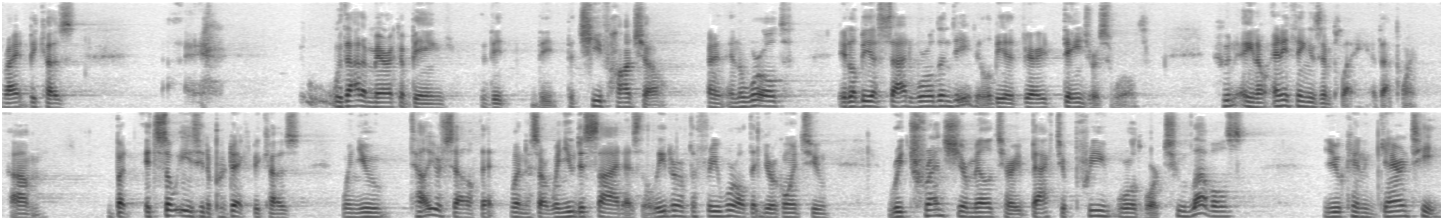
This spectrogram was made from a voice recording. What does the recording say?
right? Because without America being the, the, the chief honcho in the world, it'll be a sad world indeed. It'll be a very dangerous world. Who, you know, anything is in play at that point. Um, but it's so easy to predict because when you tell yourself that when sorry, when you decide as the leader of the free world that you're going to retrench your military back to pre-World War II levels, you can guarantee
